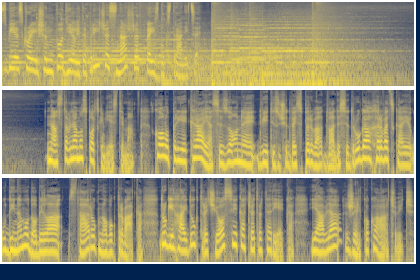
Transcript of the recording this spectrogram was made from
SBS Creation podijelite priče s naše Facebook stranice. Nastavljamo sportskim vijestima. Kolo prije kraja sezone 2021-2022 Hrvatska je u Dinamu dobila starog novog prvaka. Drugi Hajduk, treći Osijeka, četvrta Rijeka. Javlja Željko Kovačević.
